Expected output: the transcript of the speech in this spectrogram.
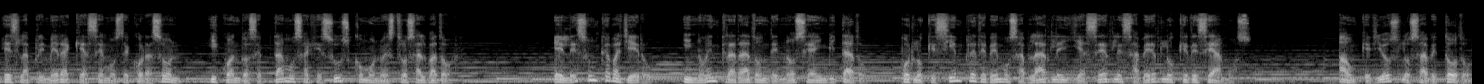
es la primera que hacemos de corazón y cuando aceptamos a Jesús como nuestro Salvador. Él es un caballero y no entrará donde no sea invitado, por lo que siempre debemos hablarle y hacerle saber lo que deseamos. Aunque Dios lo sabe todo,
